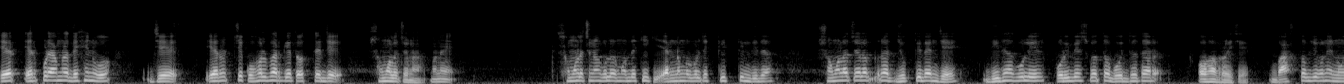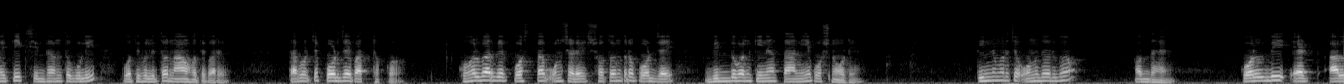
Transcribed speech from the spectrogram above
এর, এরপরে আমরা দেখে নেব যে এর হচ্ছে কোহলবার্গের তত্ত্বের যে সমালোচনা মানে সমালোচনাগুলোর মধ্যে কী কী? এক নম্বর বলছে কৃত্রিম দ্বিধা। সমালোচকরা যুক্তি দেন যে দ্বিধাগুলির পরিবেশগত বৈধতার অভাব রয়েছে। বাস্তব জীবনে নৈতিক সিদ্ধান্তগুলি প্রতিফলিত নাও হতে পারে। তারপর হচ্ছে পর্যায় পার্থক্য। কোহলবার্গের প্রস্তাব অনুসারে স্বতন্ত্র পর্যায়ে বিদ্যমান কিনা তা নিয়ে প্রশ্ন ওঠে। তিন নম্বর হচ্ছে অনুদৈর্ঘ্য অধ্যয়ন। কলবি এট আল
